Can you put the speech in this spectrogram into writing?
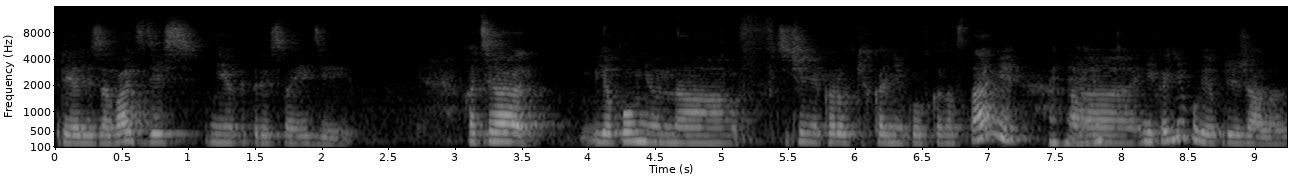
реализовать здесь некоторые свои идеи. Хотя я помню на в течение коротких каникул в Казахстане, uh-huh. не каникул, я приезжала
